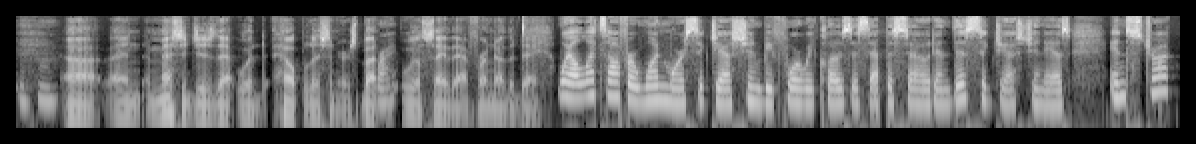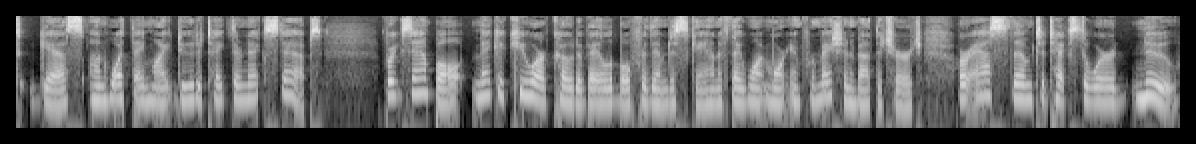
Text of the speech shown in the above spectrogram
Mm-hmm. uh, and messages that would help listeners. But Right. we'll save that for another day. Well, let's offer one more suggestion before we close this episode. And this suggestion is instruct guests on what they might do to take their next steps. For example, make a QR code available for them to scan if they want more information about the church, or ask them to text the word new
